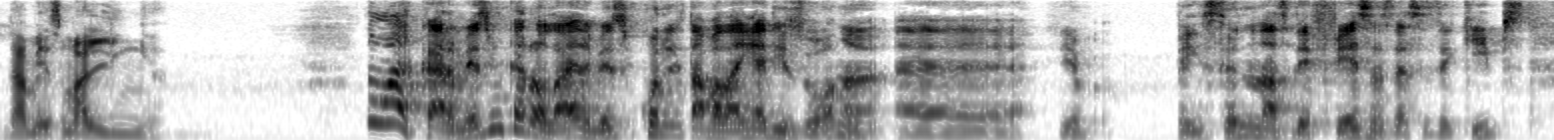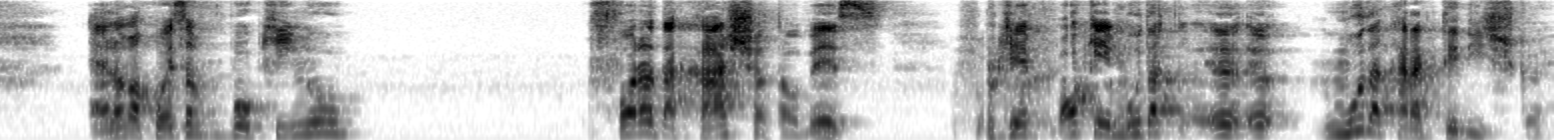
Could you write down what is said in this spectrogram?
da mesma linha. Não é, cara, mesmo em Carolina, mesmo quando ele tava lá em Arizona, é pensando nas defesas dessas equipes, era uma coisa um pouquinho fora da caixa, talvez. Porque, ok, muda, muda a característica.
